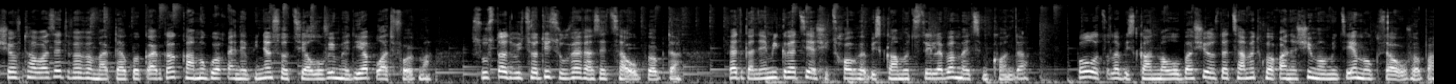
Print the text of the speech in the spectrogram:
შევთავაზეთ ვებმარ დაგვეკარგა გამოგვეყენებინა სოციალური მედია პლატფორმა. სუსტად ვიცოდი ზურა რაზეც საუბრობდა, რადგან ემიგრაციაში ცხოვრების გამოცდილება მეც მქონდა. ბოლო წლების განმავლობაში 33 ქვეყანაში მომიწია მოგზაურობა.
